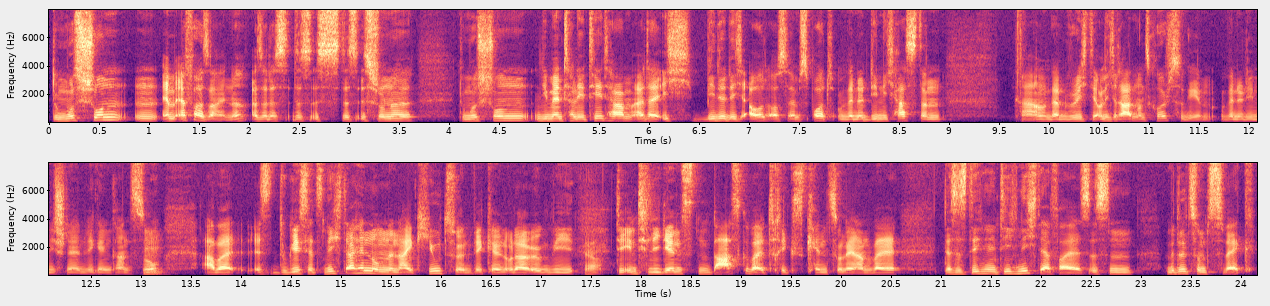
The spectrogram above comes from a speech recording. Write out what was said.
du musst schon ein MFer sein, ne? Also das, das, ist, das ist schon eine, du musst schon die Mentalität haben, Alter, ich biete dich out aus deinem Spot. Und wenn du die nicht hast, dann keine Ahnung, dann würde ich dir auch nicht raten, ans Coach zu gehen, wenn du die nicht schnell entwickeln kannst. So. Mhm. Aber es, du gehst jetzt nicht dahin, um einen IQ zu entwickeln oder irgendwie ja. die intelligentsten Basketballtricks kennenzulernen, weil das ist definitiv nicht der Fall. Es ist ein Mittel zum Zweck,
